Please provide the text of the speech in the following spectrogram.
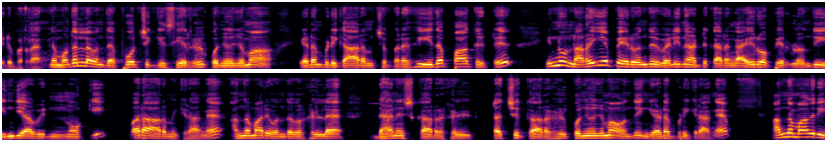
ஈடுபடுறாங்க. இந்த முதல்ல வந்த போர்ச்சுகீசியர்கள் கொஞ்சம் கொஞ்சமாக இடம் பிடிக்க ஆரம்பித்த பிறகு இதை பார்த்துட்டு இன்னும் நிறைய பேர் வந்து வெளிநாட்டுக்காரங்க ஐரோப்பியர்கள் வந்து இந்தியாவின் நோக்கி வர ஆரம்பிக்கிறாங்க. அந்த மாதிரி வந்தவர்களில் டேனிஷ்காரர்கள் டச்சுக்காரர்கள் கொஞ்சம் கொஞ்சமாக வந்து இங்கே இடம் பிடிக்கிறாங்க. அந்த மாதிரி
